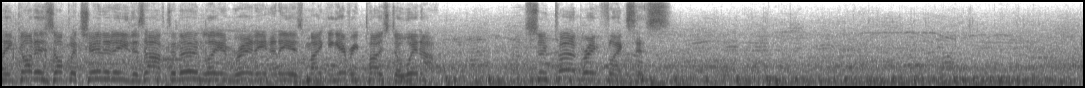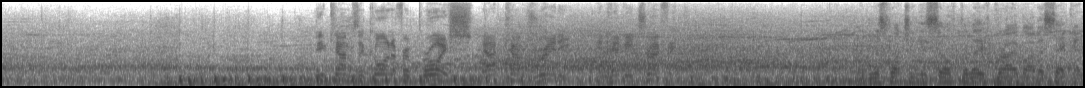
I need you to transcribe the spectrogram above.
he got his opportunity this afternoon, Liam Reddy, and he is making every post a winner. Superb reflexes. In comes the corner from Broich. Out comes Reddy in heavy traffic. You're just watching his self-belief grow by the second.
